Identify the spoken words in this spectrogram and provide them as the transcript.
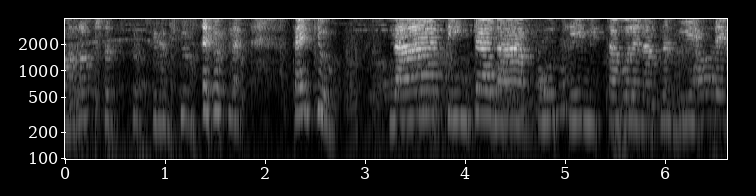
ভালোবাসা থাকুক চিরদিন ভাই বোনের থ্যাংক ইউ না, তিনটা না পৌঁছি মিথ্যা বলেন, আপনার বিয়ে একটাই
